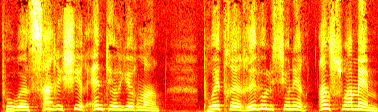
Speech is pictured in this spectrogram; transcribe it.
pour euh, s'enrichir intérieurement, pour être révolutionnaire en soi-même.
